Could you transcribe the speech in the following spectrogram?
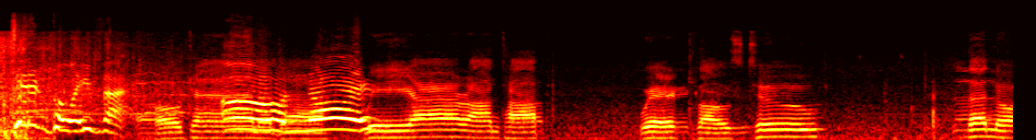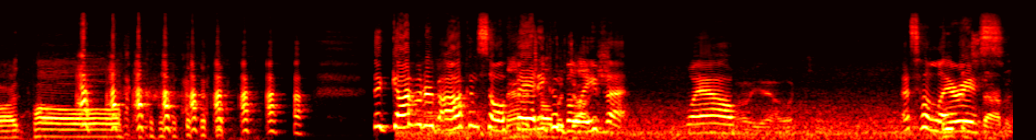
He didn't believe that. you. Oh, Canada. Oh, no. We are on top. We're close to the North Pole. The governor of Arkansas fair Manitoba can believe Dutch. that. Wow. Oh yeah, I like this one. That's hilarious. Buchenstarben.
